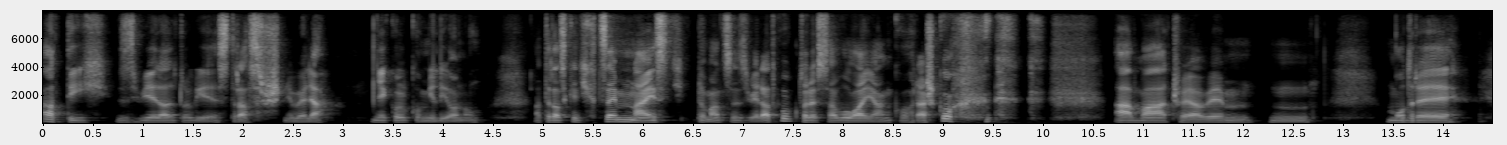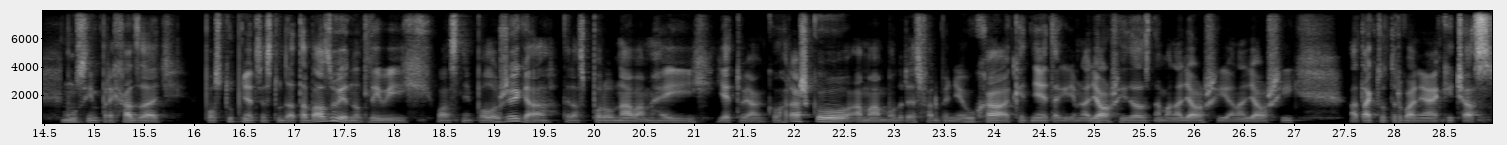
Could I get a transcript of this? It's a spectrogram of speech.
a tých zvieratok je strašne veľa niekoľko miliónov. A teraz keď chcem nájsť domáce zvieratko, ktoré sa volá Janko Hraško a má, čo ja viem, mm, modré, musím prechádzať postupne cez tú databázu jednotlivých vlastne položiek a teraz porovnávam, hej, je to Janko Hraško a má modré sfarbenie ucha a keď nie, tak idem na ďalší záznam a na ďalší a na ďalší a takto trvá nejaký čas.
